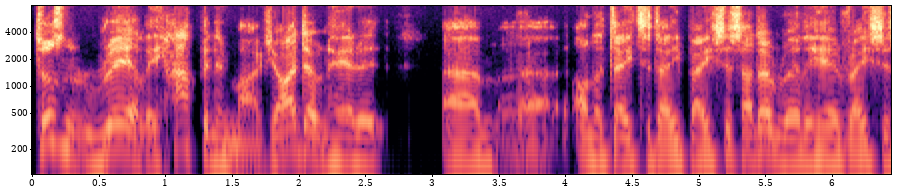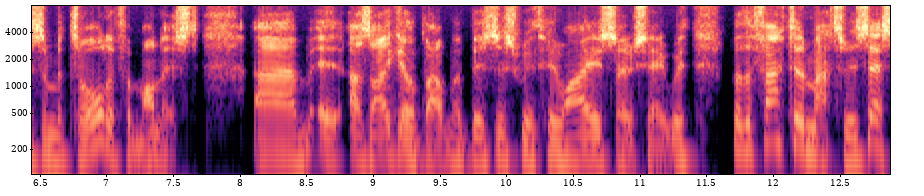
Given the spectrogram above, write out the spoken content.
Doesn't really happen in my view. I don't hear it um, uh, on a day-to-day basis. I don't really hear racism at all, if I'm honest. Um, as I go about my business with who I associate with, but the fact of the matter is this:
